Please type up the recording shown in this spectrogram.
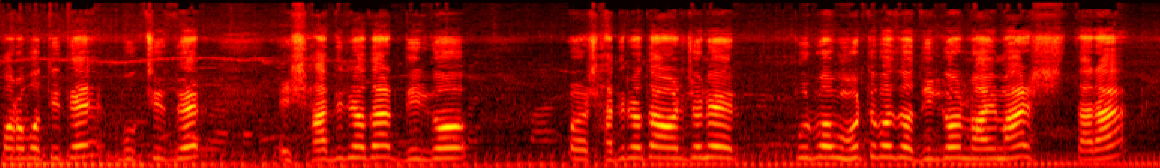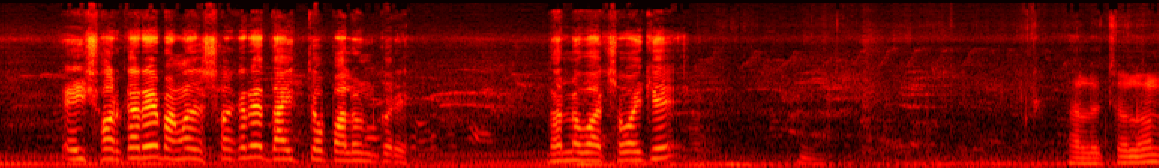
পরবর্তীতে মুক্তিযুদ্ধের এই স্বাধীনতার দীর্ঘ স্বাধীনতা অর্জনের পূর্ব মুহূর্ত পর্যন্ত দীর্ঘ নয় মাস তারা এই সরকারে বাংলাদেশ সরকারের দায়িত্ব পালন করে। ধন্যবাদ সবাইকে। তাহলে চলুন।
